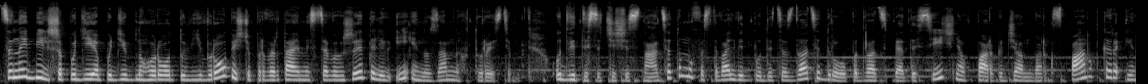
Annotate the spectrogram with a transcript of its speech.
Це найбільша подія подібного роду в Європі, що привертає місцевих жителів і іноземних туристів. У 2016-му фестиваль відбудеться з 22 по 25 січня в парк Джан Варкс Паркер і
